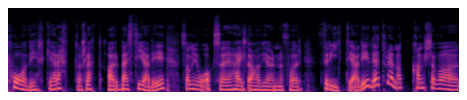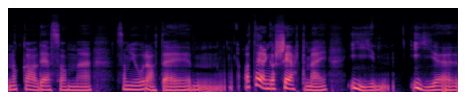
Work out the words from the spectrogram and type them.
påvirke rett og slett arbeidstida di, som jo også er helt avgjørende for fritida di, det tror jeg nok kanskje var noe av det som, eh, som gjorde at jeg, at jeg engasjerte meg i, i eh,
